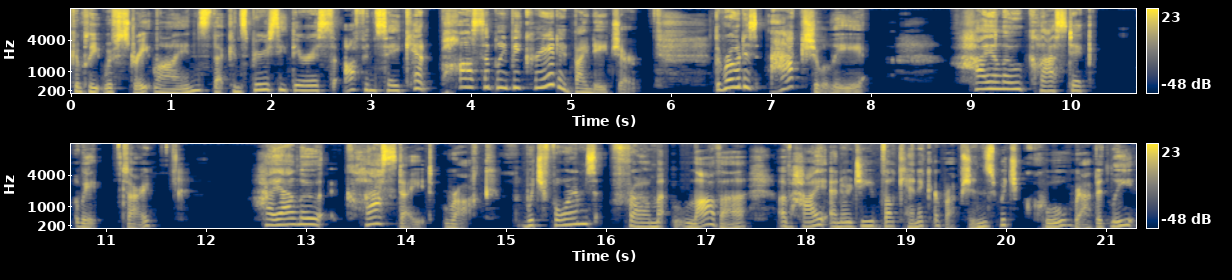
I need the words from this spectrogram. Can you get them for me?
complete with straight lines that conspiracy theorists often say can't possibly be created by nature. The road is actually hyaloclastic, wait, sorry, hyaloclastite rock which forms from lava of high energy volcanic eruptions, which cool rapidly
